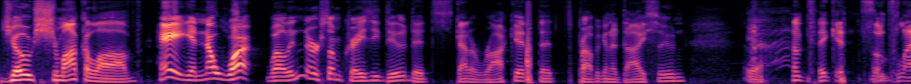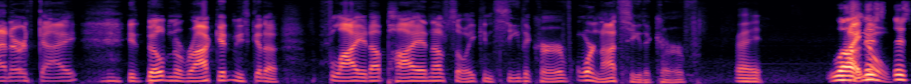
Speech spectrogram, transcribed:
Joe Schmakalov. Hey, you know what? Well, isn't there some crazy dude that's got a rocket that's probably going to die soon? Yeah. I'm thinking some flat Earth guy. He's building a rocket and he's going to fly it up high enough so he can see the curve or not see the curve. Right. Well, I there's know. there's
